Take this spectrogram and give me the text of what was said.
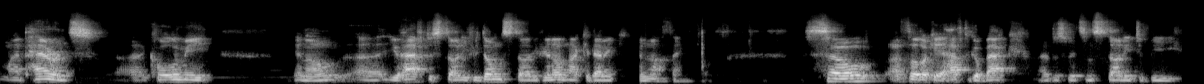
my parents uh, calling me you know, uh, you have to study. If you don't study, if you're not an academic, you're nothing. So I thought, okay, I have to go back. I just to Switzerland study to be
